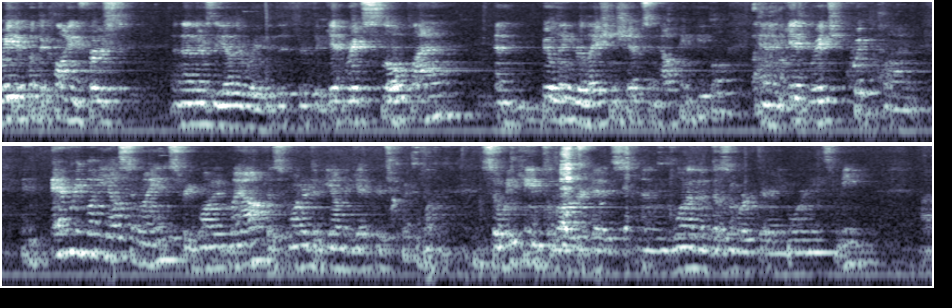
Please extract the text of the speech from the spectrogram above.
way to put the client first, and then there's the other way. There's the get rich slow plan and building relationships and helping people. and a get-rich-quick plan. And everybody else in my industry wanted, my office wanted to be on the get-rich-quick plan. So we came to loggerheads, and one of them doesn't work there anymore, and it's me. I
